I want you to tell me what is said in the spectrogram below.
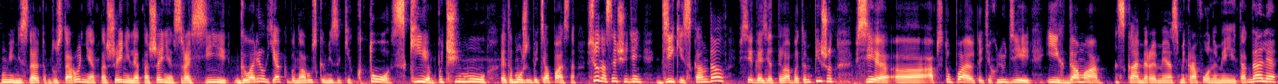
ну, я не знаю, там, двусторонние отношения или отношения с Россией, говорил якобы на русском языке. Кто, с кем, почему это может быть опасно. Все, на следующий день дикий скандал, все газеты об этом пишут, все э, обступают этих людей и их дома с камерами, с микрофонами и так далее.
